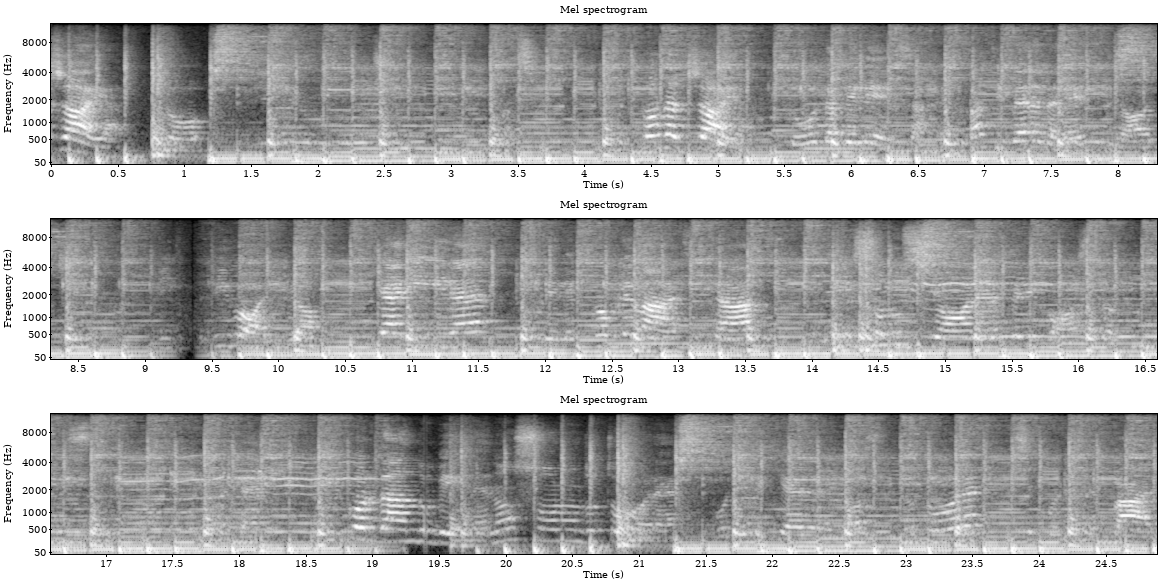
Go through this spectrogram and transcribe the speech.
Gioia to... toda gioia toda bellezza infatti bella da lei di oggi. Vi, vi voglio chiarire delle problematiche e soluzione per il vostro okay? ricordando bene non sono un dottore. Potete chiedere al vostro dottore se potete fare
